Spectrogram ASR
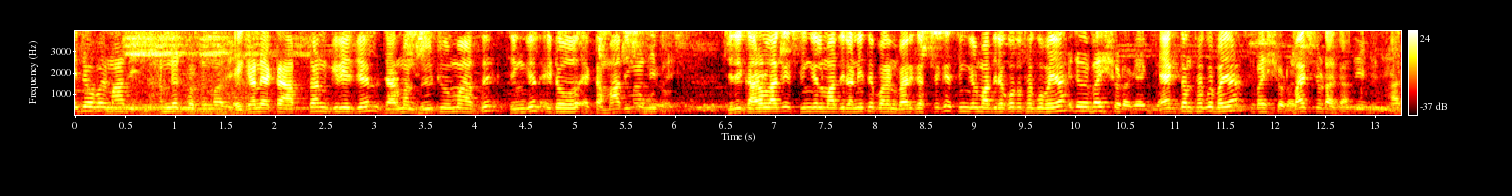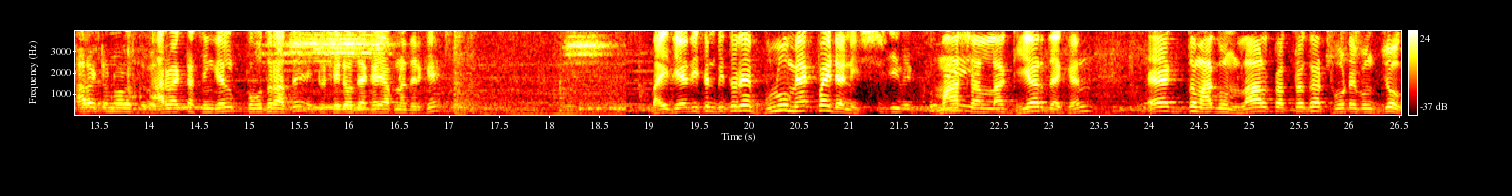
এটাও ভাই মাদি হান্ড্রেড পার্সেন্ট মাদি। এখানে একটা আফসান গ্রিজেল জার্মান বিউটিউমা আছে সিঙ্গেল এটাও একটা মাদি মাদি কবুতর। ভাই। যদি কারও লাগে সিঙ্গেল মাদিরা নিতে পারেন বাইরের কাছ থেকে সিঙ্গেল মাদিরা কত থাকবে ভাইয়া? এটা টাকা একদম। থাকবে ভাইয়া? বাইশশো টাকা। বাইশশো টাকা। জি জি জি। আচ্ছা, আর একটা নর আছে আরও একটা সিঙ্গেল কবুতর আছে একটু সেটাও দেখাই আপনাদেরকে। ভাই দিয়ে দিয়েছেন ভিতরে ব্লু ম্যাকপাই ড্যানিশ। মাশাল্লাহ গিয়ার দেখেন একদম আগুন লাল টকটকা ঠোঁট এবং চোখ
